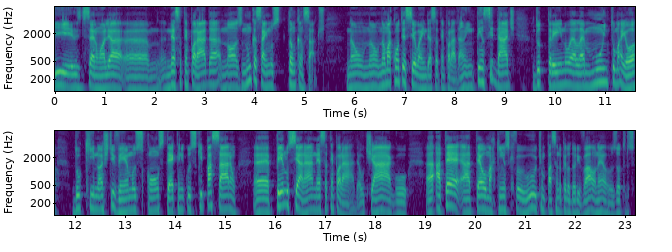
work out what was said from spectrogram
e eles disseram: olha, ah, nessa temporada nós nunca saímos tão cansados. Não, não, não aconteceu ainda essa temporada. A intensidade do treino ela é muito maior do que nós tivemos com os técnicos que passaram é, pelo Ceará nessa temporada. O Thiago, até, até o Marquinhos, que foi o último, passando pelo Dorival, né? Os outros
